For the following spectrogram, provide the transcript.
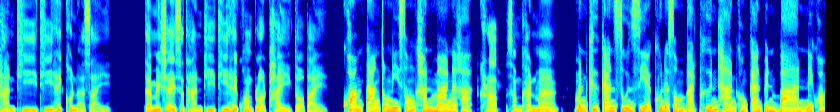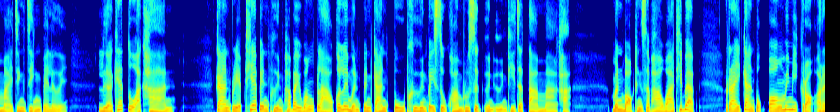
ถานที่ที่ให้คนอาศัย แต่ไม่ใช่สถานที่ที่ให้ความปลอดภัยอีกต่อไป ความต่างตรงนี้สำคัญมากนะคะ ครับสำคัญมาก มันคือการสูญเสียคุณสมบัติพื้นฐานของการเป็นบ้านในความหมายจริง ๆ ไปเลย เหลือแค่ตัวอาคาร การเปรียบเทียบเป็นผืนผ้าใบว่างเปล่าก็เลยเหมือนเป็นการปูพื้นไปสู่ความรู้สึกอื่น ๆ ที่จะตามมาค่ะ มันบอกถึงสภาวะที่แบบไร้การปกป้องไม่มีเกราะอะไร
